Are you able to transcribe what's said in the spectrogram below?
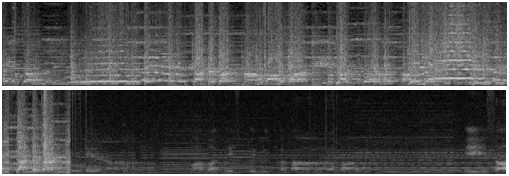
ਤੇ ਗਾਲੈ ਜਨ ਬੰਨਾ ਬਾਬਾ ਦੀ ਆਖਾ ਲਾਇ ਜਨ ਬੰਨਾ। ਬਾਬਾ ਕ੍ਰਿਸਤ ਵਿਖਾਤਾ। ਏਸਾ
